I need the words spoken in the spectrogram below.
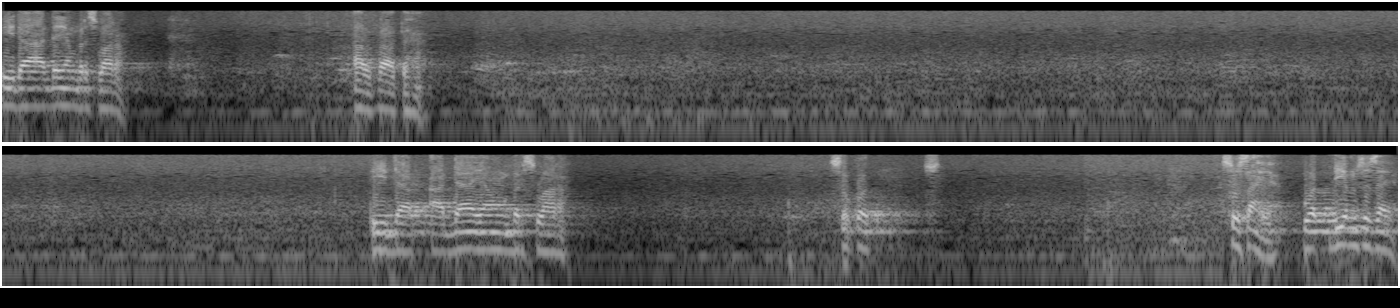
tidak ada yang bersuara. Al-Fatihah. Tidak ada yang bersuara. Sukut. Susah ya, buat diam susah ya.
